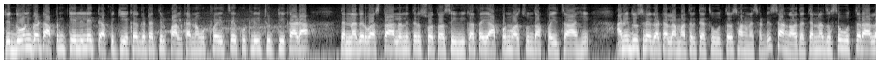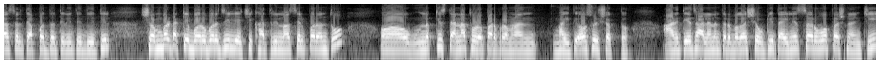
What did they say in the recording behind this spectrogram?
जे दोन गट आपण केलेले आहेत त्यापैकी एका गटातील पालकांना उठवायचे कुठलीही चिठ्ठी काढा. त्यांना जर वाचता आलं नाही तर स्वतः सेविकाताई आपण वाचून दाखवायचं आहे. आणि दुसऱ्या गटाला मात्र त्याचं उत्तर सांगण्यासाठी सांगावं. तर त्यांना जसं उत्तर आलं असेल त्या पद्धतीने ते देतील. शंभर टक्के बरोबर जाईल याची खात्री नसेल परंतु नक्कीच त्यांना थोडंफार प्रमाणात माहिती असू शकतं. आणि ते झाल्यानंतर बघा शेवटी ताईने सर्व प्रश्नांची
